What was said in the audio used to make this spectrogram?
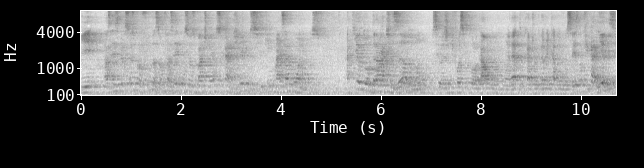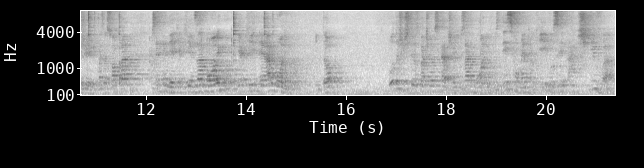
E as respirações profundas vão fazer com que seus batimentos cardíacos fiquem mais harmônicos. Aqui eu estou dramatizando, não, se a gente fosse colocar um, um eletrocardiograma em cada um de vocês, não ficaria desse jeito, mas é só para você entender que aqui é desarmônico e aqui é harmônico. Então, quando a gente tem os batimentos cardíacos harmônicos, nesse momento aqui você ativa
